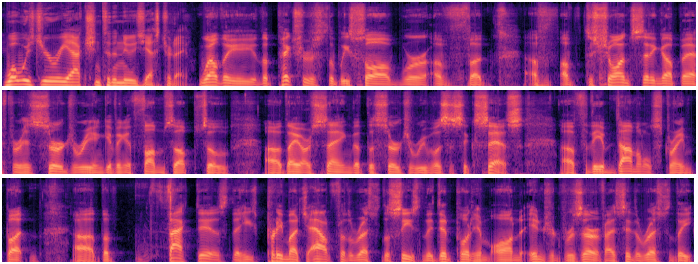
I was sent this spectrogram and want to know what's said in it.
What was your reaction to the news yesterday? Well, the, the pictures that we saw were of, uh, of of DeSean sitting up after his surgery and giving a thumbs up. So uh, they are saying that the surgery was a success uh, for the abdominal strain. But uh, the fact is that he's pretty much out for the rest of the season. They did put him on injured reserve. I say the rest of the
